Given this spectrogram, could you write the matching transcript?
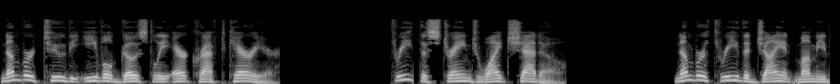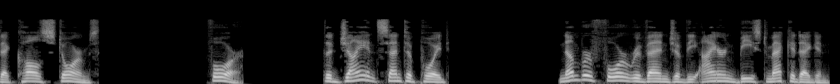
Number 2 The Evil Ghostly Aircraft Carrier. 3 The Strange White Shadow. Number 3 The Giant Mummy That Calls Storms. 4. The Giant Centipoid Number 4 Revenge of the Iron Beast Mechadegon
